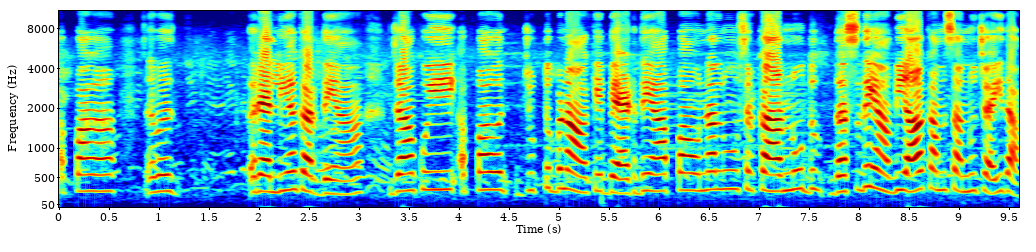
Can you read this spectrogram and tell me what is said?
ਆਪਾਂ ਅਹ, ਰੈਲੀਆਂ ਕਰਦੇ ਆ ਜਾਂ ਕੋਈ ਆਪਾਂ ਜੁੱਟ ਬਣਾ ਕੇ ਬੈਠਦੇ ਆ, ਆਪਾਂ ਉਹਨਾਂ ਨੂੰ ਸਰਕਾਰ ਨੂੰ ਦ- ਦੱਸਦੇ ਆ ਵੀ ਆਹ ਕੰਮ ਸਾਨੂੰ ਚਾਹੀਦਾ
